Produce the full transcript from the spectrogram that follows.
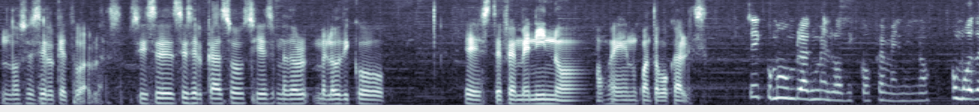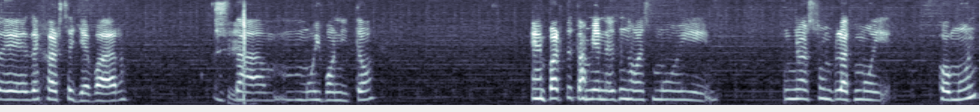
no sé si es el que tú hablas. Si, es- si es el caso, si es medo- melódico este femenino en cuanto a vocales. Sí, como un black melódico femenino, como de dejarse llevar. Sí. Está muy bonito. En parte también es, no es muy, no es un black muy común.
